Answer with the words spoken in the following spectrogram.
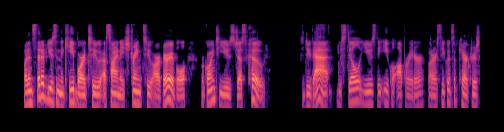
But instead of using the keyboard to assign a string to our variable, we're going to use just code. To do that, we still use the equal operator, but our sequence of characters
